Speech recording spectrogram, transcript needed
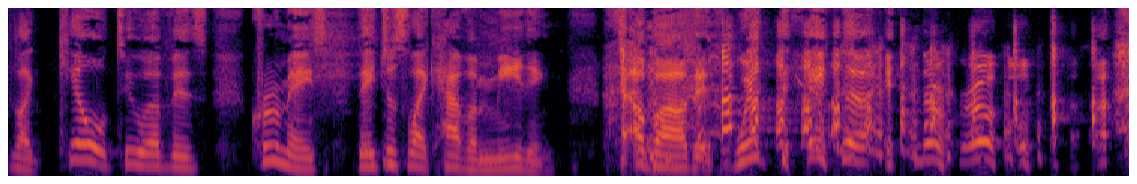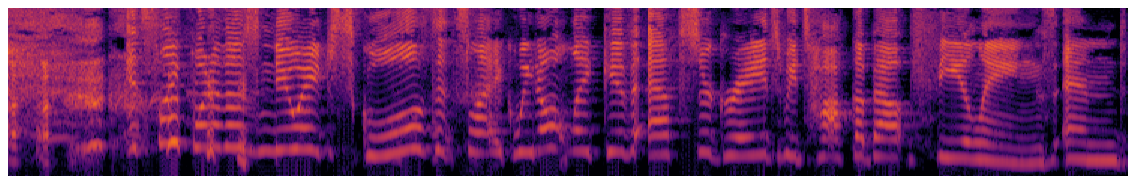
like kill two of his crewmates, they just like have a meeting about it with data in the room. it's like one of those new age schools. It's like we don't like give F's or grades. We talk about feelings and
